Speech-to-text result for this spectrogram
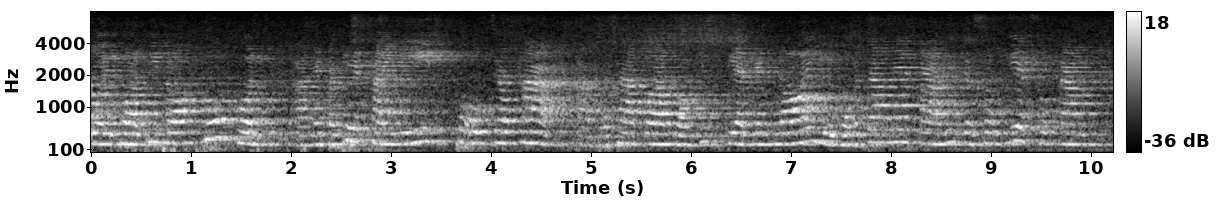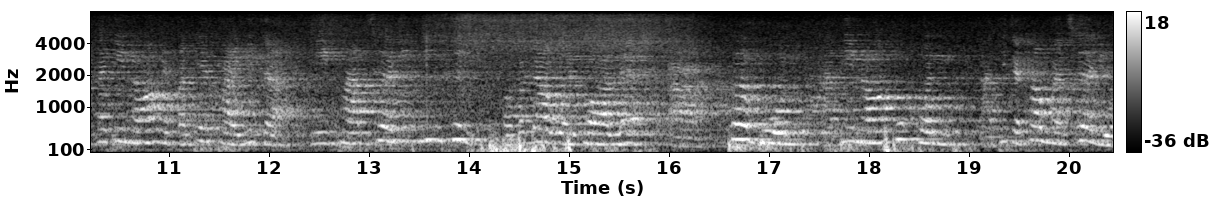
อวยพรพี่น้องทุกคนในประเทศไทยนี้ พระองค์เจ้าข้าอ่าประชากรของคริสเตียนยังน้อยอยู่ขอพระเจ้าแม่ตาที่จะทรงเรียกทรงนำให้พี่น้องในประเทศไทยที่จะมีความเชื่อยิ่งยิ่งขึ้น ขอพระเจ้าอวยพรและเพิ่มพูนพี่น้องทุกคนที่จะเข้ามาเชื่ออยู่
